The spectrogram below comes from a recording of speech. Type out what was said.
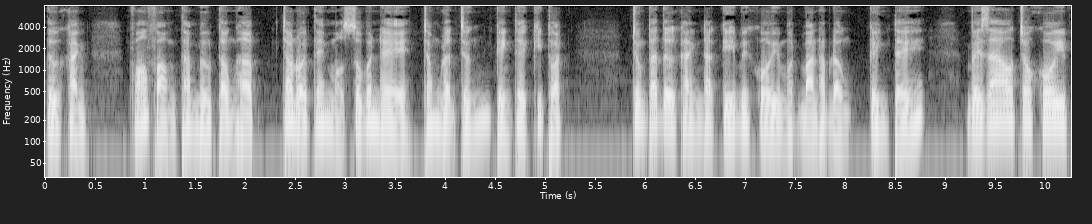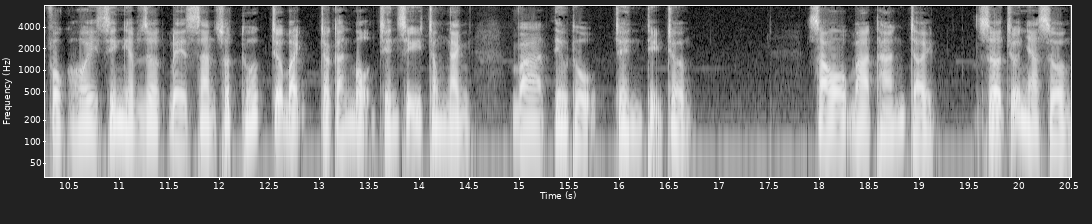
Tư Khanh, phó phòng tham mưu tổng hợp, trao đổi thêm một số vấn đề trong luận chứng kinh tế kỹ thuật. Trung tá Tư Khanh đã ký với Khôi một bản hợp đồng kinh tế về giao cho Khôi phục hồi xí nghiệp dược để sản xuất thuốc chữa bệnh cho cán bộ chiến sĩ trong ngành và tiêu thụ trên thị trường. Sau 3 tháng trời, sửa chữa nhà xưởng,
